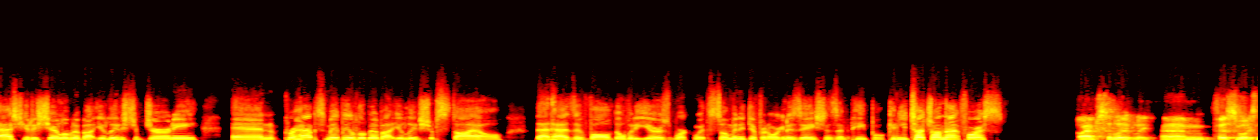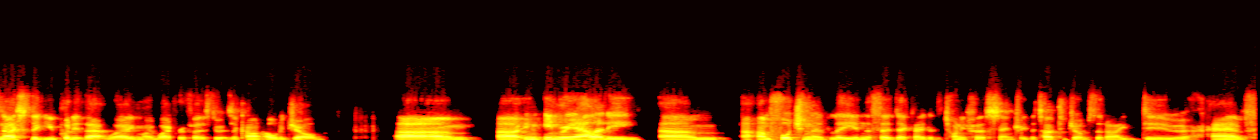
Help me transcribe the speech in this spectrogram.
ask you to share a little bit about your leadership journey and perhaps maybe a little bit about your leadership style that has evolved over the years working with so many different organizations and people. Can you touch on that for us? Oh, absolutely. Um, first of all, it's nice that you put it that way. My wife refers to it as I can't hold a job. Um, uh, in, in reality, um, unfortunately, in the third decade of the 21st century, the types of jobs that I do have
